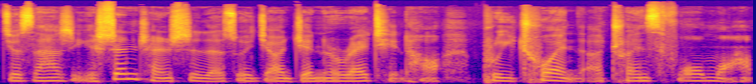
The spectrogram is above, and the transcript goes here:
就是它是一个生成式的，所以叫 generated 哈，pre-trained transformer 哈。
